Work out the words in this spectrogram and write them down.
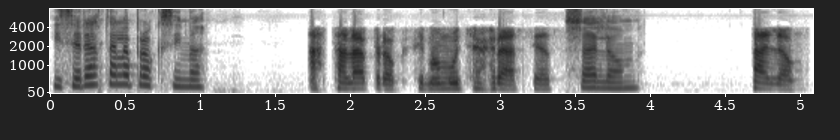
Y será hasta la próxima. Hasta la próxima. Muchas gracias. Shalom. Shalom.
